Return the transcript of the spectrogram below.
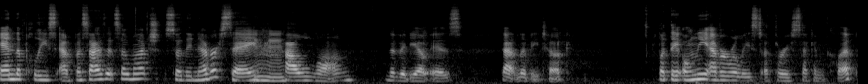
and the police emphasize it so much, so they never say mm-hmm. how long the video is that Libby took, but they only ever released a three second clip.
